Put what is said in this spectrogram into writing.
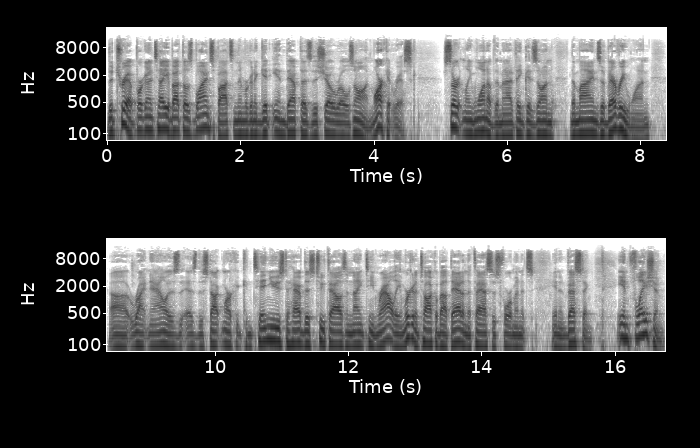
the trip, we're going to tell you about those blind spots and then we're going to get in depth as the show rolls on. Market risk certainly one of them, and I think is on the minds of everyone uh, right now as as the stock market continues to have this 2019 rally, and we're going to talk about that in the fastest four minutes in investing. Inflation.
